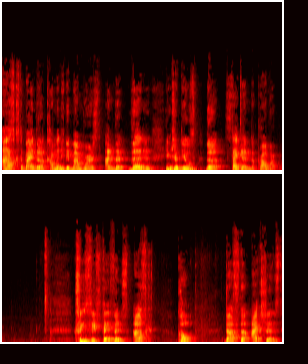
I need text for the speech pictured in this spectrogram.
asked by the community members and then introduce the second proverb. Tracy Stephens asked, quote, Does the actions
